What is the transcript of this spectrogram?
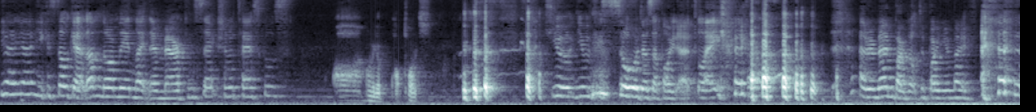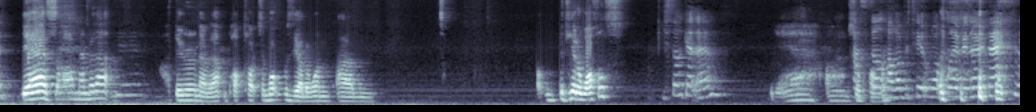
Yeah, yeah, you can still get them normally in like the American section of Tesco's. Oh, I'm gonna get Pop Tarts. You you would be so disappointed. Like, and remember not to burn your mouth. yes, oh, I remember that. yeah. I do remember that. And Pop Tarts. And what was the other one? Um, potato waffles. You still get them. Yeah. Oh, I'm so I still have a potato waffle every now and then.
